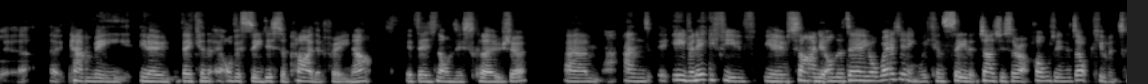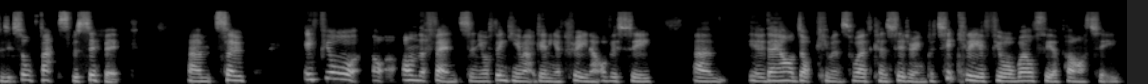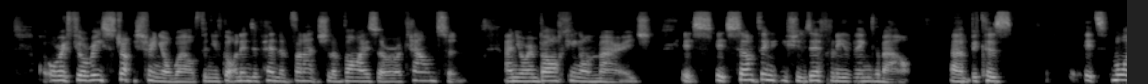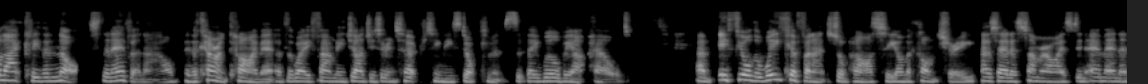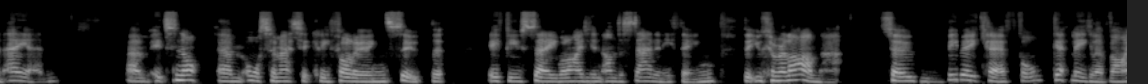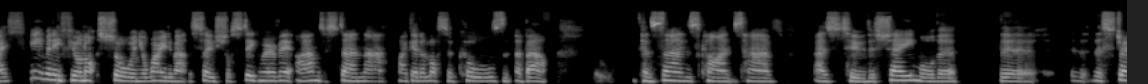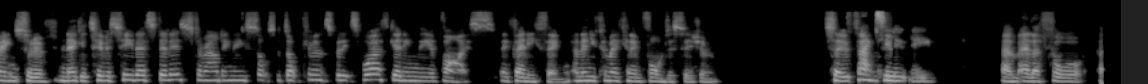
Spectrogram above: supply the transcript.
can be, you know, they can obviously disapply the prenup if there's non-disclosure. Um, and even if you've you know signed it on the day of your wedding, we can see that judges are upholding the documents because it's all fact specific. Um, so if you're on the fence and you're thinking about getting a prenup, obviously, um, you know they are documents worth considering, particularly if you're a wealthier party, or if you're restructuring your wealth and you've got an independent financial advisor or accountant, and you're embarking on marriage it's it's something that you should definitely think about um, because it's more likely than not than ever now in the current climate of the way family judges are interpreting these documents that they will be upheld. Um, if you're the weaker financial party, on the contrary, as Ella summarised in MN and AN, um, it's not um, automatically following suit that if you say, Well, I didn't understand anything, that you can rely on that. So hmm. be very careful, get legal advice, even if you're not sure and you're worried about the social stigma of it. I understand that. I get a lot of calls about concerns clients have as to the shame or the the the strange sort of negativity there still is surrounding these sorts of documents, but it's worth getting the advice, if anything, and then you can make an informed decision. So thank Absolutely. you, um, Ella, for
